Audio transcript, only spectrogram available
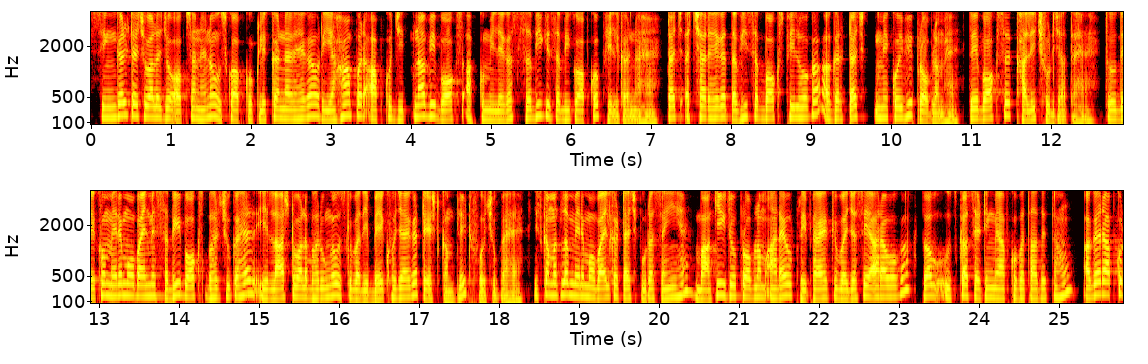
सिंगल टच वाला जो ऑप्शन है ना, उसको आपको क्लिक करना रहेगा और यहाँ पर आपको जितना भी बॉक्स आपको मिलेगा, सभी के सभी को आपको फिल करना है। टच अच्छा रहेगा तभी सब बॉक्स फिल होगा अगर टच में कोई भी प्रॉब्लम है तो ये बॉक्स खाली छूट जाता है। तो देखो, मेरे मोबाइल में सभी बॉक्स भर चुका है, ये लास्ट वाला भरूँगा, उसके बाद ये बैक हो जाएगा टेस्ट कंप्लीट हो चुका है। इसका मतलब मेरे मोबाइल का टच पूरा सही है, बाकी जो प्रॉब्लम आ रहा है वो फ्री फायर की वजह से आ रहा होगा। तो अब उसका सेटिंग मैं आपको बता देता हूँ। अगर आपको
